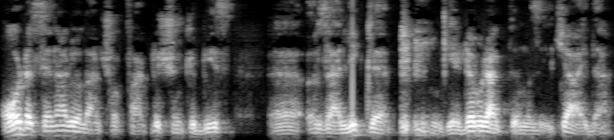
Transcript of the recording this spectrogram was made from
Orada senaryolar çok farklı çünkü biz e, özellikle geride bıraktığımız iki ayda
